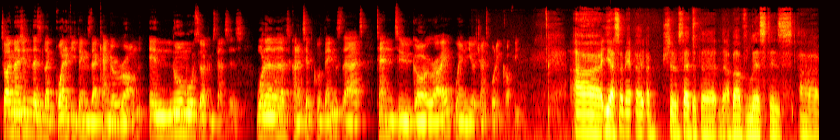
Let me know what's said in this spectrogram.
So I imagine there's like quite a few things that can go wrong in normal circumstances. What are the kind of typical things that tend to go awry when you're transporting coffee? Uh, yes, I, mean, I, I should have said that the, the above list is uh,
